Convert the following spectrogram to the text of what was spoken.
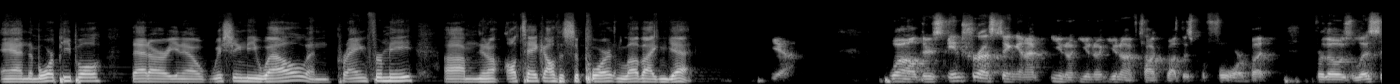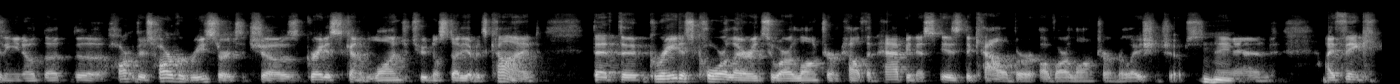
And the more people that are, you know, wishing me well and praying for me, um, you know, I'll take all the support and love I can get. Yeah. Well, there's interesting, and I, you know, you know, you know, I've talked about this before, but for those listening, you know, the the there's Harvard research that shows greatest kind of longitudinal study of its kind that the greatest corollary to our long-term health and happiness is the caliber of our long-term relationships, mm-hmm. and I think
